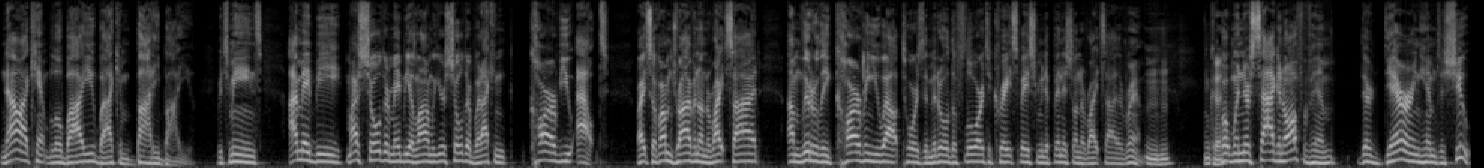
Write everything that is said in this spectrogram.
now I can't blow by you, but I can body by you, which means I may be my shoulder may be aligned with your shoulder, but I can carve you out. Right? So if I'm driving on the right side, I'm literally carving you out towards the middle of the floor to create space for me to finish on the right side of the rim. Mm-hmm. Okay. But when they're sagging off of him, they're daring him to shoot.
